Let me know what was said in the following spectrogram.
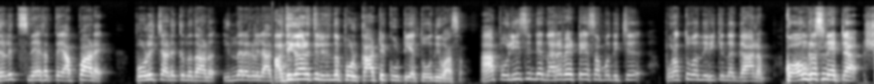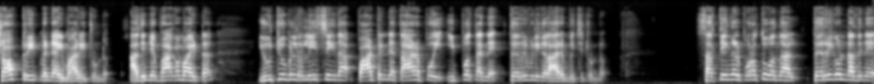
ദളിത് സ്നേഹത്തെ അപ്പാടെ പൊളിച്ചടുക്കുന്നതാണ് ഇന്നലകളിൽ അധികാരത്തിലിരുന്നപ്പോൾ കാട്ടിക്കൂട്ടിയ തോന്നിവാസം. ആ പോലീസിന്റെ നരവേട്ടയെ സംബന്ധിച്ച് പുറത്തു വന്നിരിക്കുന്ന ഗാനം കോൺഗ്രസിനേറ്റ ഷോക്ക് ട്രീറ്റ്മെന്റായി മാറിയിട്ടുണ്ട്. അതിന്റെ ഭാഗമായിട്ട് യൂട്യൂബിൽ റിലീസ് ചെയ്ത പാട്ടിന്റെ താഴെ പോയി ഇപ്പോൾ തന്നെ തെറിവിളികൾ ആരംഭിച്ചിട്ടുണ്ട്. സത്യങ്ങൾ പുറത്തു വന്നാൽ തെറി കൊണ്ട് അതിനെ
